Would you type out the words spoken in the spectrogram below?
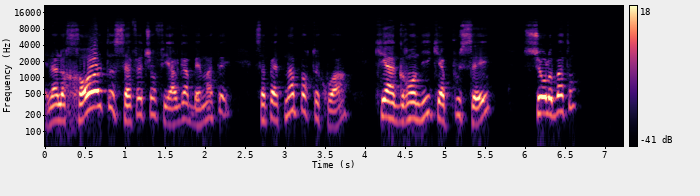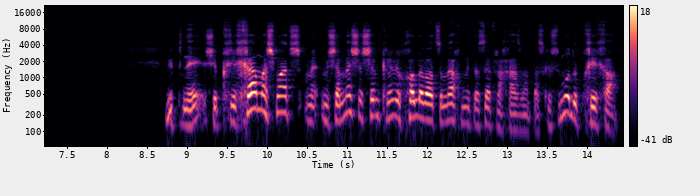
Et là, le chol ça peut être n'importe quoi qui a grandi, qui a poussé sur le bâton. Parce que ce mot de pricha,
